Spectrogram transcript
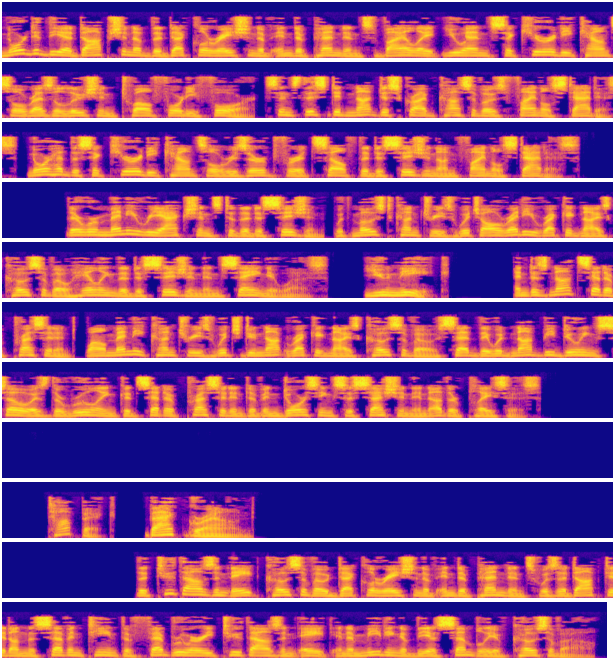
Nor did the adoption of the Declaration of Independence violate UN Security Council Resolution 1244, since this did not describe Kosovo's final status, nor had the Security Council reserved for itself the decision on final status. There were many reactions to the decision, with most countries which already recognize Kosovo hailing the decision and saying it was «unique» and does not set a precedent, while many countries which do not recognize Kosovo said they would not be doing so as the ruling could set a precedent of endorsing secession in other places. Background The 2008 Kosovo Declaration of Independence was adopted on 17 February 2008 in a meeting of the Assembly of Kosovo.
